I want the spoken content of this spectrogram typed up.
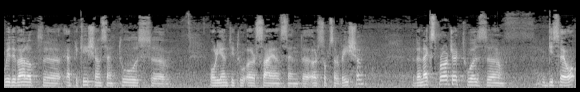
we developed uh, applications and tools um, oriented to earth science and uh, earth observation. The next project was um, GISEO,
